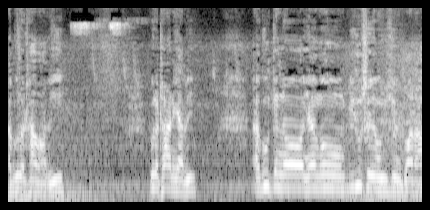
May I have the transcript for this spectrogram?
အခုတော့ထားပါပြီအခုတော့ထားနေရပြီအခုကျွန်တော်ရန်ကုန်ပြည်သူ့စေုံရှိသွားတာ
